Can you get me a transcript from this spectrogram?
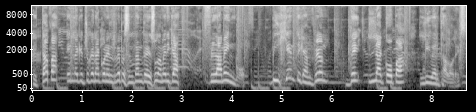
Etapa en la que chocará con el representante de Sudamérica, Flamengo, vigente campeón de la Copa Libertadores.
